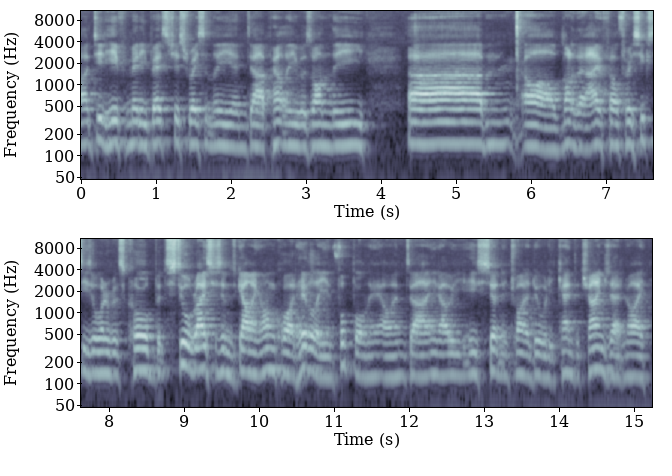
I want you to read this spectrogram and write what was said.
I did hear from Eddie Betts just recently, and uh, apparently he was on the um, oh, one of the AFL 360s or whatever it's called, but still racism is going on quite heavily in football now, and uh, you know he, he's certainly trying to do what he can to change that, and I.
